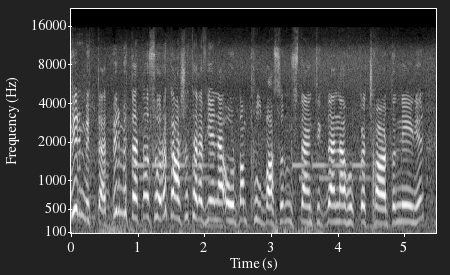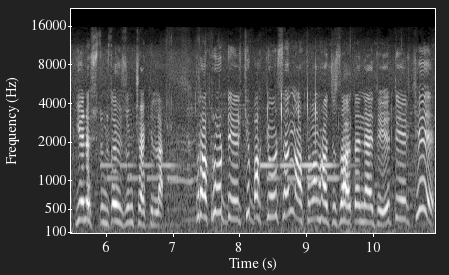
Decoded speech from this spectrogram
Bir müddət, bir müddətdən sonra qarşı tərəf yenə oradan pul basır, müstəntiqdən nə huqqa çıxardır, nə edir? Yenə üstümüzə hücum çəkirlər. Prokuror deyir ki, bax görsən Natavan Hacızadə nə deyir? Deyir ki,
